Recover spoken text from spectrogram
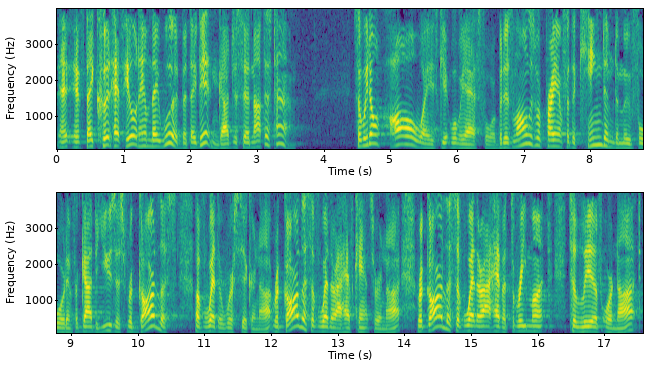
if they could have healed him, they would, but they didn't. God just said, not this time. So we don't always get what we ask for, but as long as we're praying for the kingdom to move forward and for God to use us, regardless of whether we're sick or not, regardless of whether I have cancer or not, regardless of whether I have a three month to live or not,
